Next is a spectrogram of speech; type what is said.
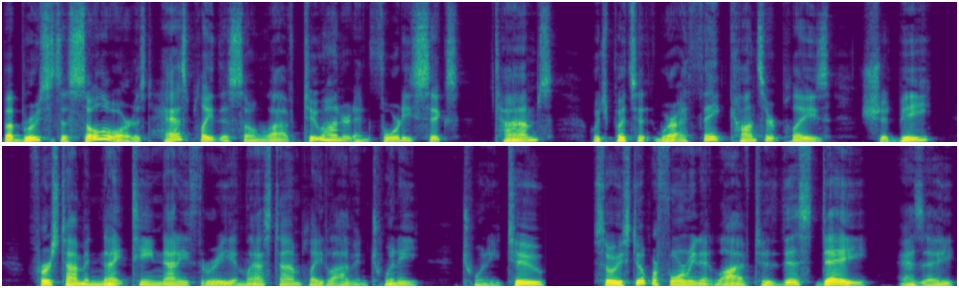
But Bruce, as a solo artist, has played this song live 246 times, which puts it where I think concert plays should be. First time in 1993 and last time played live in 2022. So he's still performing it live to this day as a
